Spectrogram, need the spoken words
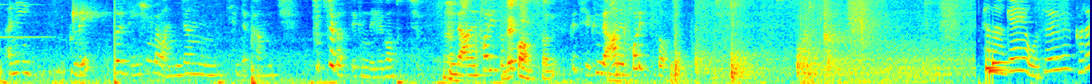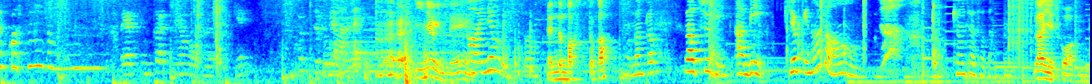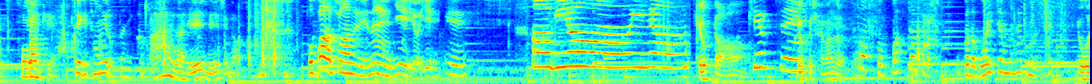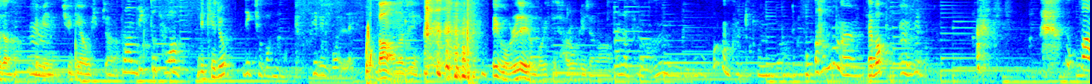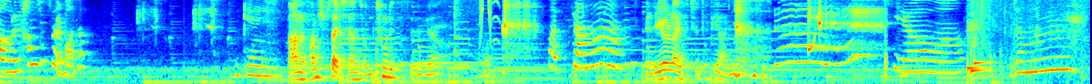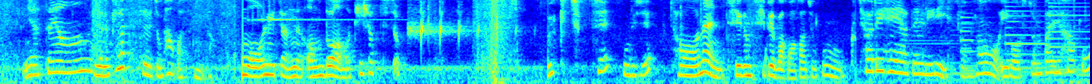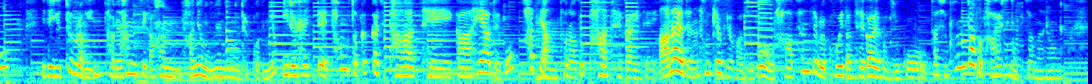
아니 그래? 너한테 이 네 신발 완전 진짜 강추. 부츠 같지? 근데 일반 부츠. 근데 안에 털 있어. 내 거랑 비슷한데? 그치? 근데 안에 털 있어. 편하게 옷을 갈아입고 왔습니다. 내가 진짜 귀여운 거 보여줄게. 부츠 구경할래? 인형 있네. 어 인형도 있어. 랜덤 박스부터 까? 어, 난 깠어. 나 주디. 아 니. 귀엽긴 하다. 음. 경찰서장. 나 얘 좋아 근데 호감캐 되게 정의롭다니까. 아나얘내 얘 나왔어 오빠가 좋아하는 얘는 얘예요, 얘. 얘. 아, 귀여워. 인형. 귀엽다 귀엽지? 귀엽고 잘 만들었다 또 없어, 오빠? 또 주라. 오빠, 나 머리띠 한번 해보면 안 돼? 요거잖아 응. 베비는 주디 하고 싶잖아 난 닉도 좋아. 닉 해줘? 닉 줘봐, 한번. 베비 뭐 할래? 난 안 하지 베비 원래 이런 머리띠 잘 어울리잖아 아니, 나 별로 안. 오빠만 그렇게 보는 거야. 오빠 한 번만. 해봐? 응, 해봐. 오빠, 우리 30살 맞아? 오케이. 나는 30살 지난 지 엄청 오래됐어 베비야 왔어. 리얼 라이프 주토피아 아니야 귀여워. 짠. 안녕하세요. 오늘은 필라테스를 좀 하고 왔습니다. 너무 어울리지 않는 언더아머 티셔츠죠. 왜 이렇게 춥지? 우리 집? 저는 지금 집에 막 와가지고 처리해야 될 일이 있어서 이거 좀 빨리 하고 이제 유튜브랑 인스타를 한 지가 한 4년, 5년 정도 됐거든요. 일을 할 때 처음부터 끝까지 다 제가 해야 되고 하지 않더라도 다 제가 이제 알아야 되는 성격이어가지고 다 편집을 거의 다 제가 해가지고 사실 혼자서 다 할 수는 없잖아요.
